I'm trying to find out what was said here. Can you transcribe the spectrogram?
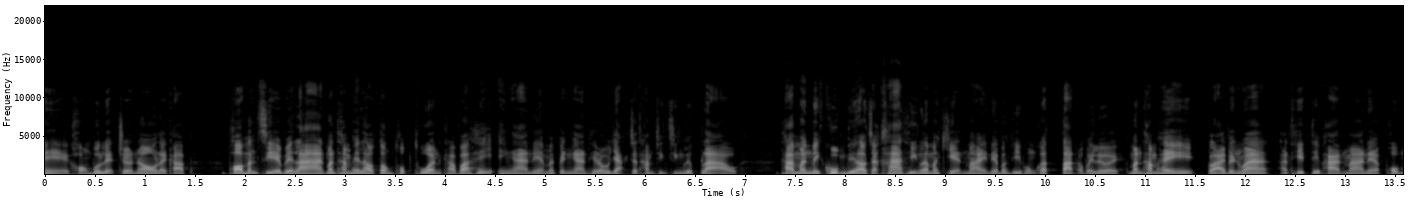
น่ห์ของ bullet journal เลยครับพอมันเสียเวลา มันทำให้เราต้องทบทวนครับว่า เฮ้ย งานนี้มันเป็นงานที่เราอยากจะทำจริง ๆ หรือเปล่า ถ้ามันไม่คุ้มที่เราจะฆ่าทิ้งแล้วมาเขียนใหม่เนี่ยบางทีผมก็ตัดออกไปเลย มันทำให้กลายเป็นว่าอาทิตย์ที่ผ่านมาเนี่ยผม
